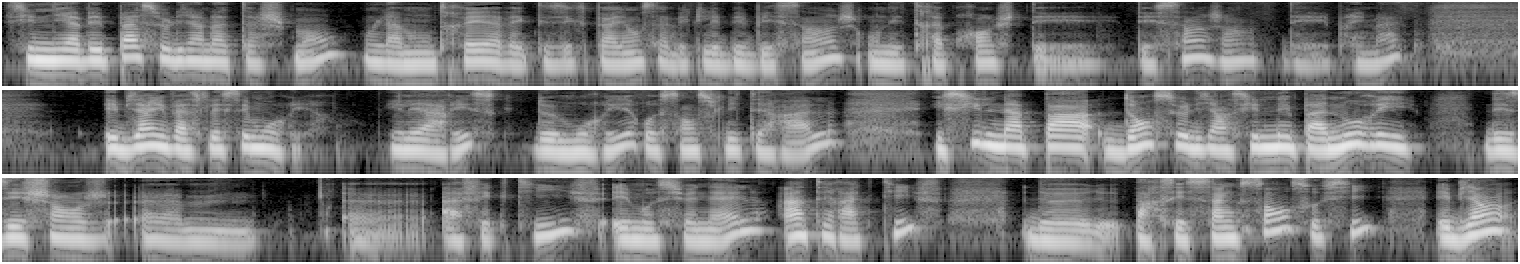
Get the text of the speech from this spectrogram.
S'il n'y avait pas ce lien d'attachement, on l'a montré avec des expériences avec les bébés singes, on est très proche des, singes, hein, des primates, eh bien, il va se laisser mourir. Il est à risque de mourir au sens littéral. Et s'il n'a pas, dans ce lien, s'il n'est pas nourri des échanges euh, euh, affectifs, émotionnels, interactifs, de, par ses cinq sens aussi, eh bien,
